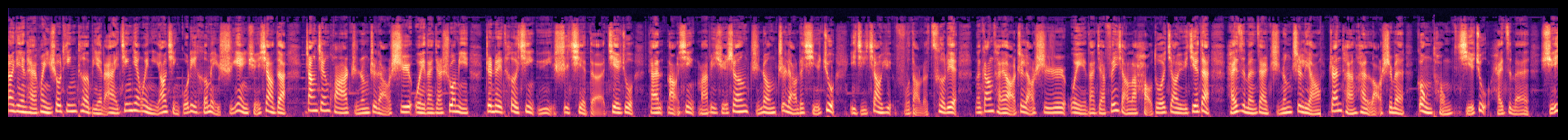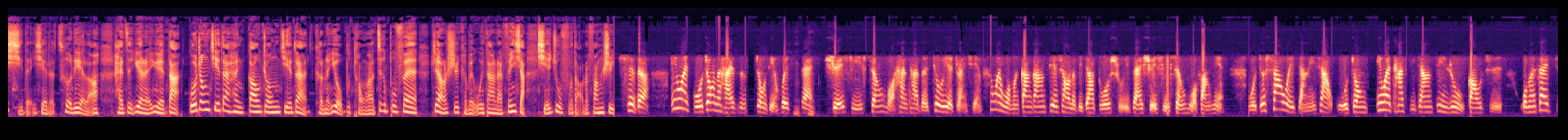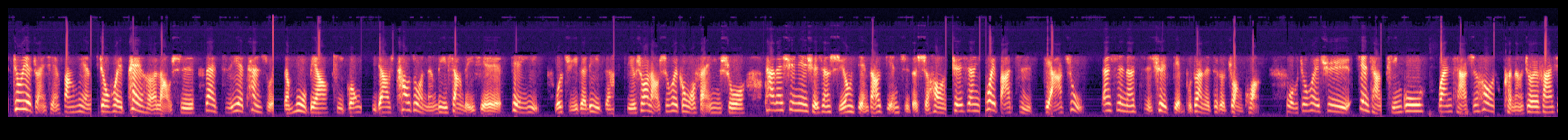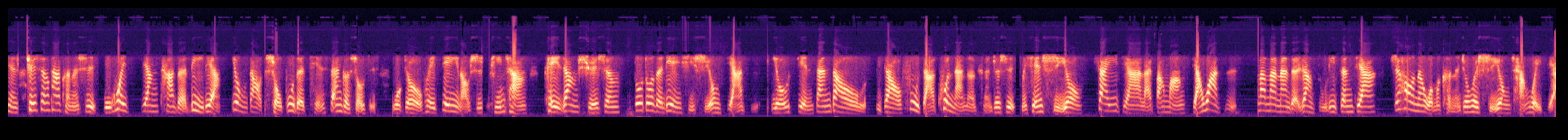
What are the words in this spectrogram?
教育电台欢迎收听《特别的爱》，今天为你邀请国立和美实验学校的张真华职能治疗师为大家说明针对特性予以适切的介入，谈脑性麻痹学生职能治疗的协助以及教育辅导的策略。那刚才啊，治疗师为大家分享了好多教育阶段孩子们在职能治疗专团和老师们共同协助孩子们学习的一些的策略了啊。孩子越来越大，国中阶段和高中阶段可能又有不同啊。这个部分治疗师。是可不可以为大家来分享协助辅导的方式？是的，因为国中的孩子重点会在学习生活和他的就业转型。因为我们刚刚介绍了比较多属于在学习生活方面，我就稍微讲一下国中，因为他即将进入高职，我们在就业转型方面就会配合老师在职业探索的目标，提供比较操作能力上的一些建议。我举一个例子，比如说老师会跟我反映说，他在训练学生使用剪刀剪纸的时候，学生会把纸夹住，但是呢纸却剪不断的这个状况，我就会去现场评估观察之后，可能就会发现学生他可能是不会将他的力量用到手部的前三个手指，我就会建议老师平常。可以让学生多多的练习使用夹子，由简单到比较复杂困难呢，可能就是我们先使用下衣夹来帮忙夹袜子，慢慢慢的让阻力增加之后呢，我们可能就会使用长尾夹。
